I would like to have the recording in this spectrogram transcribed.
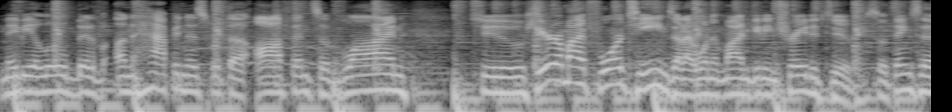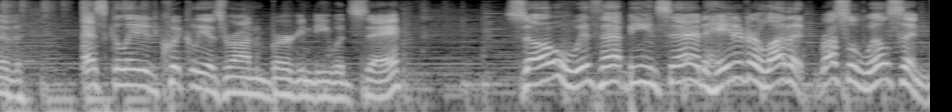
maybe a little bit of unhappiness with the offensive line to here are my four teams that I wouldn't mind getting traded to. So things have escalated quickly, as Ron Burgundy would say. So, with that being said, hate it or love it, Russell Wilson,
